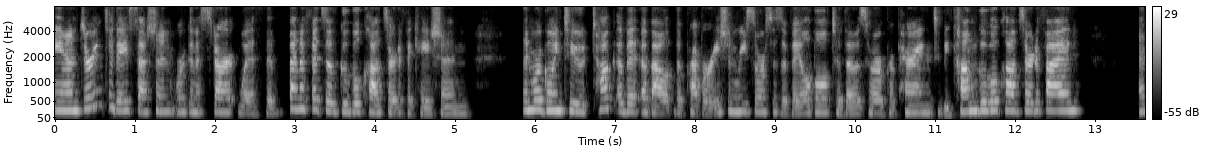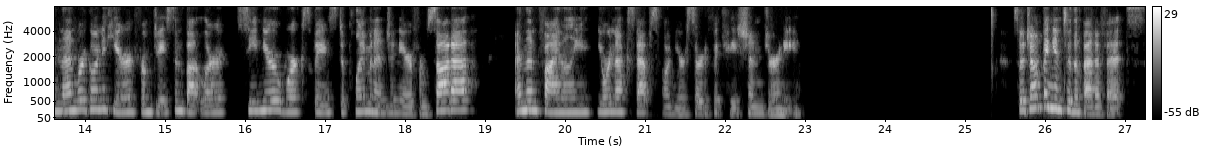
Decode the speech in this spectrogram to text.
And during today's session, we're going to start with the benefits of Google Cloud certification, then we're going to talk a bit about the preparation resources available to those who are preparing to become Google Cloud certified. And then we're going to hear from Jason Butler, Senior Workspace Deployment Engineer from SADA. And then finally, your next steps on your certification journey. So jumping into the benefits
